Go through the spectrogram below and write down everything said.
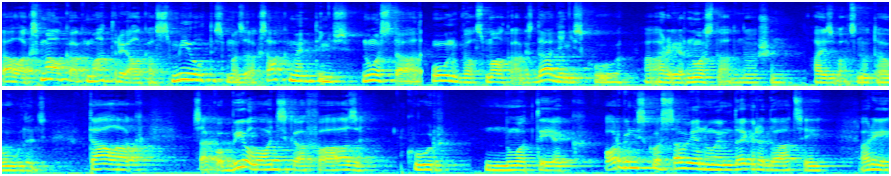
Tālāk smalkāk materiāli, kā smiltis, mazāks akmentiņus, nostāda un vēl smalkākas daļiņas, ko arī ar nostādināšanu aizvāc no tā ūdens. Tālāk sako bioloģiskā fāze, kur notiek organisko savienojumu degradācija arī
